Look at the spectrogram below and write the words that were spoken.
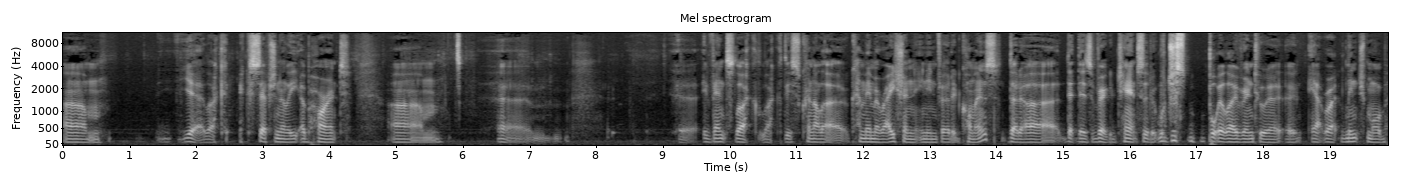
um, yeah, like exceptionally abhorrent. Um, uh, uh, events like like this Cronulla commemoration in inverted commas that uh, that there's a very good chance that it will just boil over into a, a outright lynch mob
